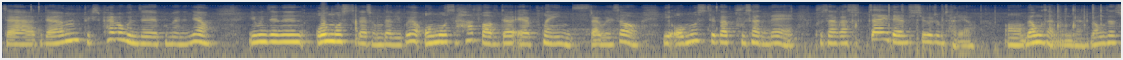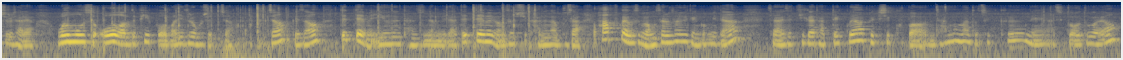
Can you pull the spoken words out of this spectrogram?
네자그 다음 118번 문제 보면은요 이 문제는 almost가 정답이고요. almost half of the airplanes 라고 해서 이 almost가 부사인데 부사가 숫자에 대한 수식을 좀 잘해요. 어, 명사, 명사, 명사 수식을 잘해요. almost all of the people 많이 들어보셨죠? 그죠? 그래서 뜻 때문에 이유는 단순합니다. 뜻 때문에 명사 수식 가능한 부사. half가 여기서 명사로 사용이 된 겁니다. 자, 그래서 D가 답됐고요. 119번. 자, 한 번만 더 체크. 네, 아직도 어두워요.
